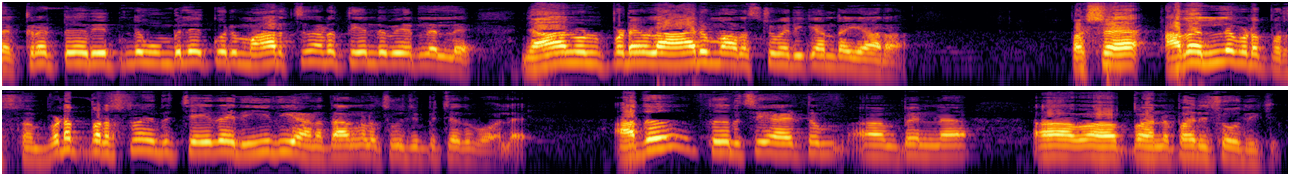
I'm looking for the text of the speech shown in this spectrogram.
സെക്രട്ടേറിയറ്റിന്റെ മുമ്പിലേക്ക് ഒരു മാർച്ച് നടത്തിയതിന്റെ പേരിലല്ലേ? ഞാൻ ഉൾപ്പെടെയുള്ള ആരും അറസ്റ്റ് വരിക്കാൻ തയ്യാറാ. പക്ഷെ അതല്ല ഇവിടെ പ്രശ്നം. ഇവിടെ പ്രശ്നം ഇത് ചെയ്ത രീതിയാണ് താങ്കൾ സൂചിപ്പിച്ചതുപോലെ. അത് തീർച്ചയായിട്ടും പിന്നെ പരിശോധിക്കും.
